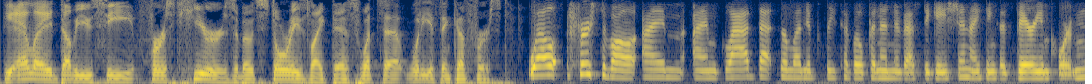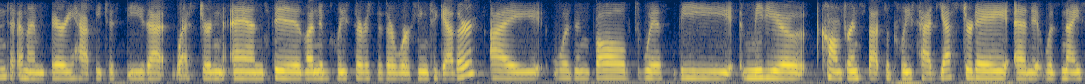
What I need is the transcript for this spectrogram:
the LAWC first hears about stories like this, what uh, what do you think of first? Well, first of all, I'm I'm glad that the London Police have opened an investigation. I think that's very important, and I'm very happy to see that Western and the London Police Services are working together. I was involved with the media conference that the police had yesterday, and it was nice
